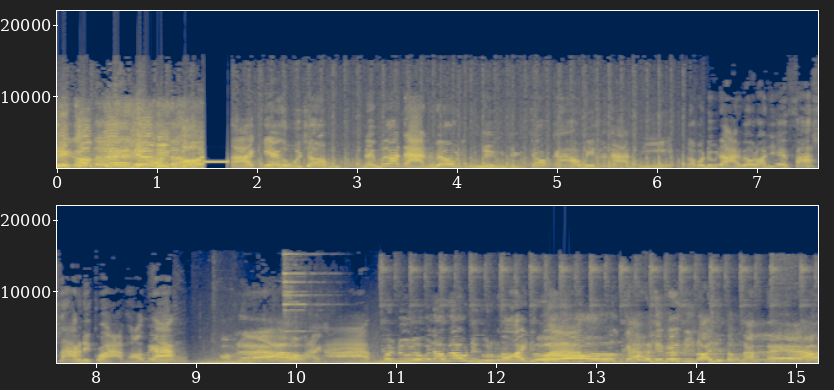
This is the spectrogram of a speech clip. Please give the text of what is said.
ลิคอปเตอร์เฮลิคอปเตอร์อาเคลียร์คุณผู้ชม ในเมื่อด่านเวล1ถึง99มีขนาดนี้ เรามาดูด่านเวลร้อยที่เอฟ้าสร้างดีกว่า พร้อมยังพร้อมแล้วไปครับ มาดูเลเวล100ดีกว่าโอ้แก้วเลเวลหนึ่งร้อยอยู่ตรงนั้นแล้ว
